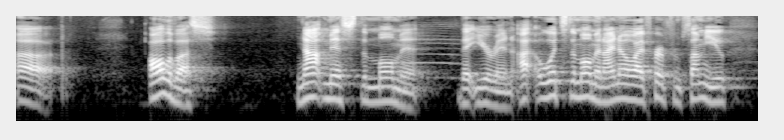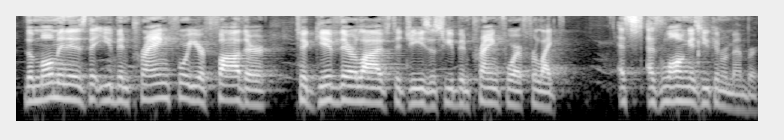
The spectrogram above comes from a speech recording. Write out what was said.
uh, all of us not miss the moment that you're in. I, what's the moment? I know I've heard from some of you. The moment is that you've been praying for your father to give their lives to Jesus. You've been praying for it for like as, as long as you can remember.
